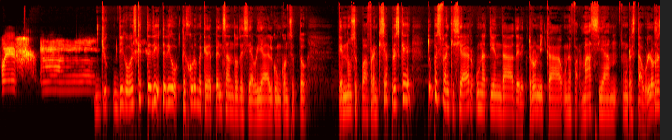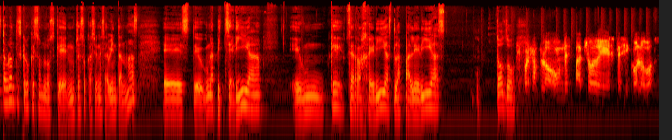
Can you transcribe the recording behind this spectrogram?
Pues... Mm, Yo digo, es que te, te digo, te juro me quedé pensando de si habría algún concepto que no se pueda franquiciar, pero es que tú puedes franquiciar una tienda de electrónica, una farmacia, un restaurante. Los restaurantes creo que son los que en muchas ocasiones avientan más. Este, una pizzería, eh, un, ¿qué? Cerrajerías, tlapalerías, todo. Por ejemplo, un despacho de este, psicólogos,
